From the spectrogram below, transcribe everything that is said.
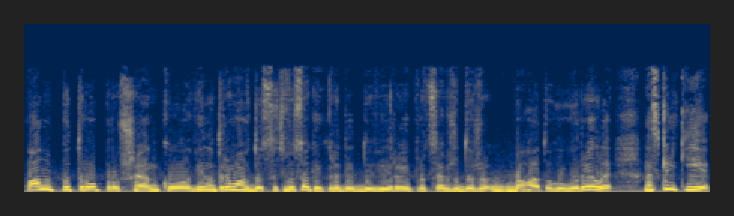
пан Петро Порошенко він отримав досить високий кредит довіри, і про це вже дуже багато говорили. Наскільки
